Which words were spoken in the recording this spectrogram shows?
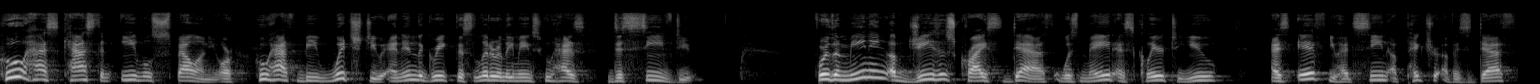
who has cast an evil spell on you, or who hath bewitched you? And in the Greek, this literally means who has deceived you. For the meaning of Jesus Christ's death was made as clear to you as if you had seen a picture of his death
